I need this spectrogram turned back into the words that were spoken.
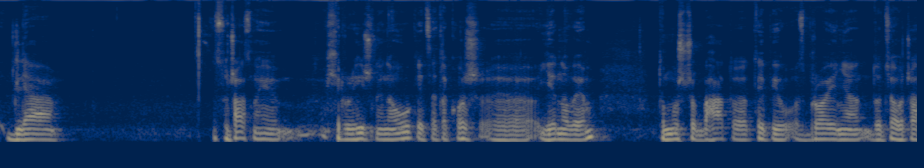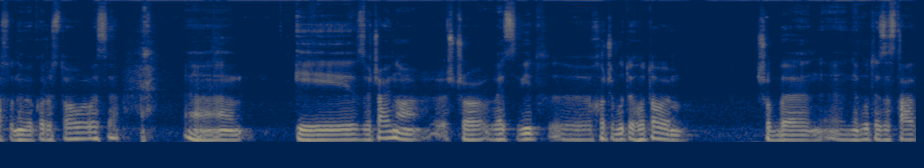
для сучасної хірургічної науки це також є новим, тому що багато типів озброєння до цього часу не використовувалися. І, звичайно, що весь світ хоче бути готовим щоб е, не бути заста...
